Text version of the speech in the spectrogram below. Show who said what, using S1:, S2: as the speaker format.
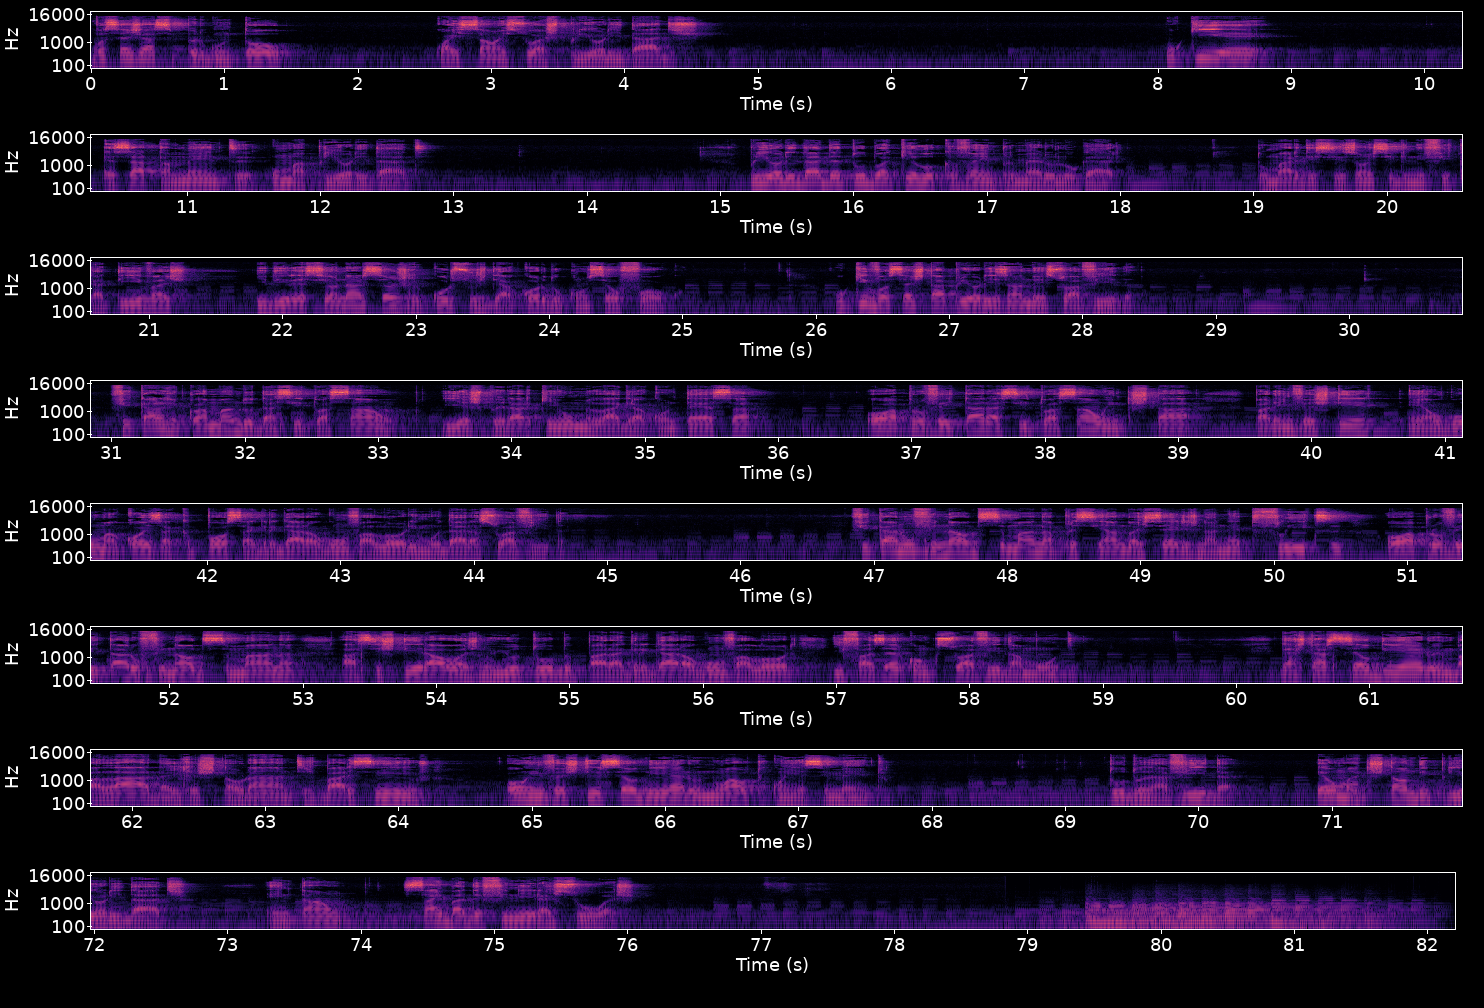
S1: Você já se perguntou quais são as suas prioridades? O que é exatamente uma prioridade? Prioridade é tudo aquilo que vem em primeiro lugar. Tomar decisões significativas e direcionar seus recursos de acordo com seu foco. O que você está priorizando em sua vida? Ficar reclamando da situação e esperar que um milagre aconteça, ou aproveitar a situação em que está para investir em alguma coisa que possa agregar algum valor e mudar a sua vida. Ficar um final de semana apreciando as séries na Netflix ou aproveitar o final de semana a assistir aulas no YouTube para agregar algum valor e fazer com que sua vida mude. Gastar seu dinheiro em baladas, restaurantes, barzinhos ou investir seu dinheiro no autoconhecimento. Tudo na vida é uma questão de prioridades. Então, saiba definir as suas.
